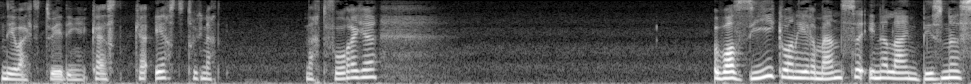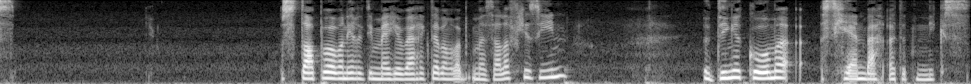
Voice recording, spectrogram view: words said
Nee, wacht, twee dingen. Ik ga, eerst terug naar, naar het vorige. Wat zie ik wanneer mensen in line business stappen, wanneer ik in mij gewerkt heb en wat heb ik mezelf gezien? Dingen komen schijnbaar uit het niks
